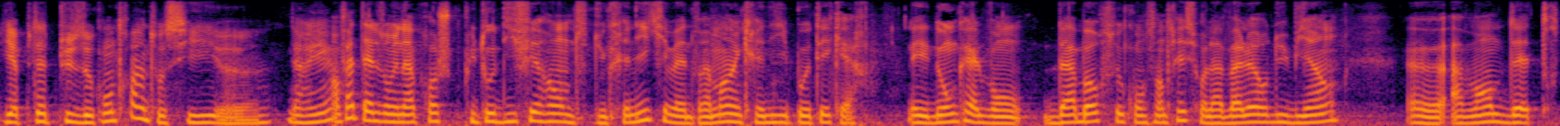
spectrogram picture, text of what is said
Il y a peut-être plus de contraintes aussi derrière. En fait, elles ont une approche plutôt différente du crédit qui va être vraiment un crédit hypothécaire. Et donc, elles vont d'abord se concentrer sur la valeur du bien avant d'être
